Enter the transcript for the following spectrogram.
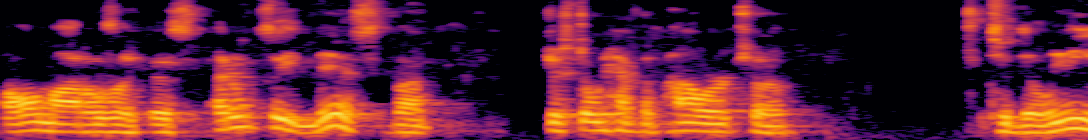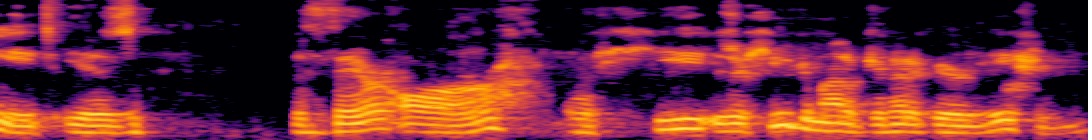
all models like this, I don't say miss, but just don't have the power to to delineate is there are a huge, there's a huge amount of genetic variation,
